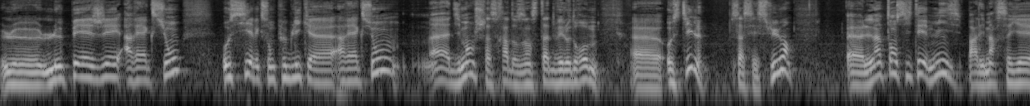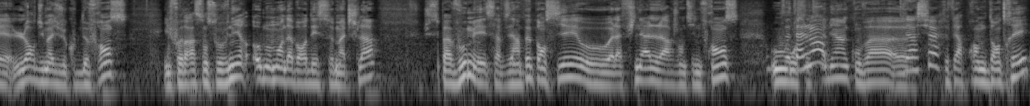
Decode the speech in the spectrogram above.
Le, le, PSG à réaction, aussi avec son public à, réaction. Ah, dimanche, ça sera dans un stade vélodrome hostile, ça c'est sûr. L'intensité mise par les Marseillais lors du match de Coupe de France, il faudra s'en souvenir au moment d'aborder ce match-là je sais pas vous, mais ça faisait un peu penser à la finale Argentine-France, où on sait très bien qu'on va euh, se faire prendre d'entrée.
